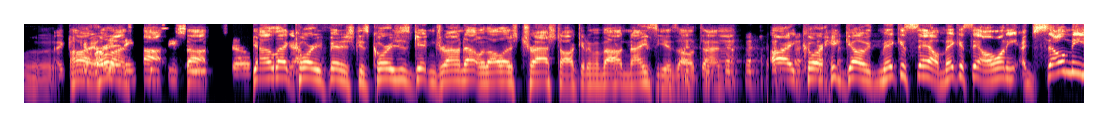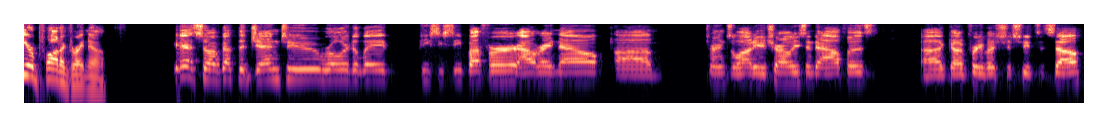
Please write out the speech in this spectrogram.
Uh, all right, hold on. Stop. stop. So, Gotta let yeah. Corey finish because Corey's just getting drowned out with all us trash talking him about how nice he is all the time. all right, Corey, go make a sale. Make a sale. I want to sell me your product right now. Yeah, so I've got the Gen 2 roller delayed PCC buffer out right now. Um, turns a lot of your Charlies into alphas. Uh, gun pretty much just shoots itself.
